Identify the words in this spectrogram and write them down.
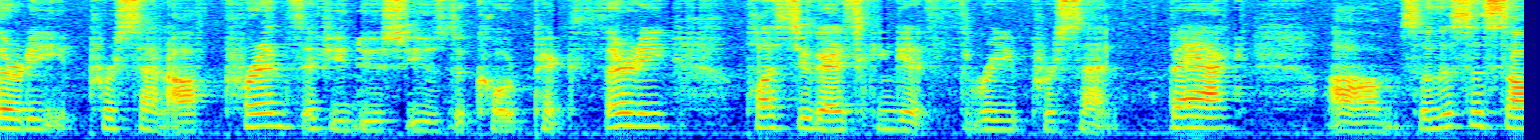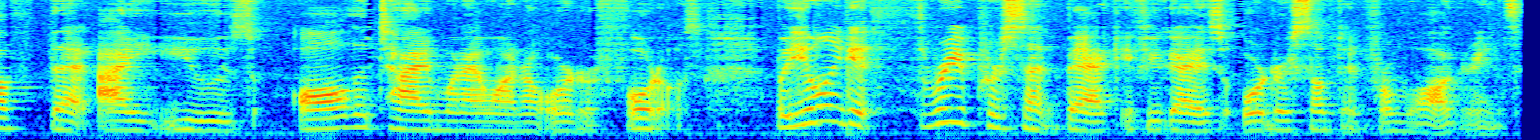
30% off prints if you do use the code PICK30. Plus you guys can get 3% back. Um, so this is stuff that I use all the time when I want to order photos. But you only get 3% back if you guys order something from Walgreens.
